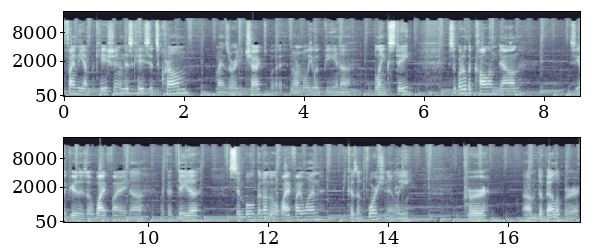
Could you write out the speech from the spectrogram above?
find the application, in this case it's Chrome, mine's already checked but normally it would be in a blank state. So go to the column down, see up here there's a Wi-Fi and a, like a data symbol, go down to the Wi-Fi one because unfortunately per um, developer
